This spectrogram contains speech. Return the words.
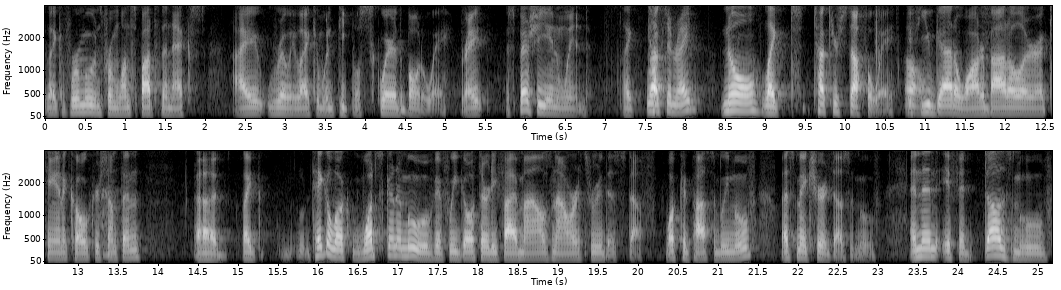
like if we're moving from one spot to the next, I really like it when people square the boat away, right? Especially in wind, like tuck, Left and right. no, like t- tuck your stuff away. Oh. If you've got a water bottle or a can of Coke or something, uh, like take a look. What's going to move if we go 35 miles an hour through this stuff? What could possibly move? Let's make sure it doesn't move. And then if it does move,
